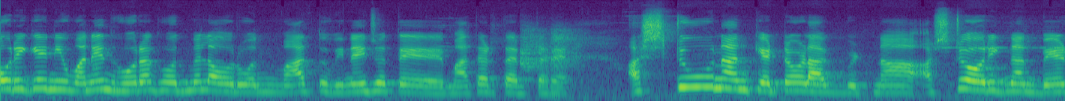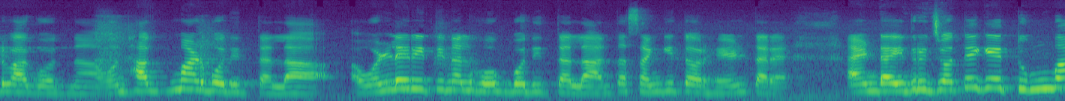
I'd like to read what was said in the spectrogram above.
ಅವರಿಗೆ ನೀವು ಮನೆಯಿಂದ ಹೊರಗೆ ಹೋದ್ಮೇಲೆ ಅವರು ಒಂದು ಮಾತು ವಿನಯ್ ಜೊತೆ ಮಾತಾಡ್ತಾ ಇರ್ತಾರೆ. ಅಷ್ಟು ನಾನು ಕೆಟ್ಟವಳಾಗ್ಬಿಟ್ನಾ ಅಷ್ಟು ಅವ್ರಿಗೆ ನಾನು ಬೇಡವಾಗೋದ್ನ, ಒಂದು ಹಗ್ ಮಾಡ್ಬೋದಿತ್ತಲ್ಲ, ಒಳ್ಳೆ ರೀತಿನಲ್ಲಿ ಹೋಗ್ಬೋದಿತ್ತಲ್ಲ ಅಂತ ಸಂಗೀತ ಅವ್ರು ಹೇಳ್ತಾರೆ. ಆ್ಯಂಡ್ ಇದ್ರ ಜೊತೆಗೆ ತುಂಬಾ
